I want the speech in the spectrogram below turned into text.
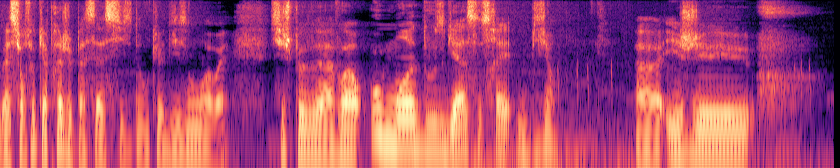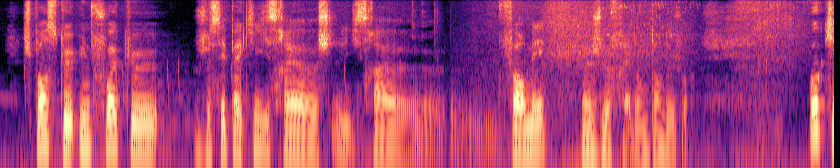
Bah, surtout qu'après, je vais passer à 6. Donc disons, ouais. Si je peux avoir au moins 12 gars, ce serait bien. et j'ai... Je pense qu'une fois que je sais pas qui il sera, euh, il sera euh, formé, euh, je le ferai, donc dans deux jours. Ok,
